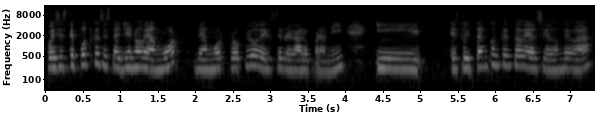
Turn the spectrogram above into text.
pues este podcast está lleno de amor, de amor propio, de este regalo para mí y Estoy tan contenta de hacia dónde va,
